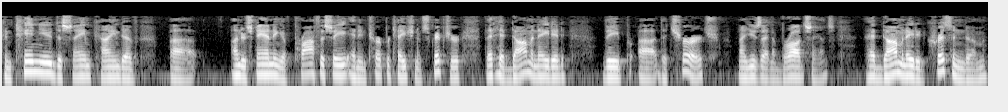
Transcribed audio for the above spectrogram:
continued the same kind of uh, understanding of prophecy and interpretation of Scripture that had dominated the uh, the church. And I use that in a broad sense. Had dominated Christendom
